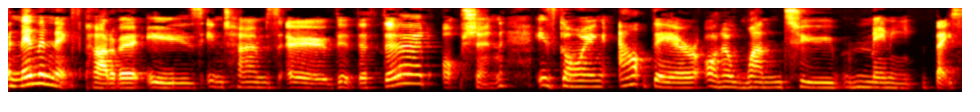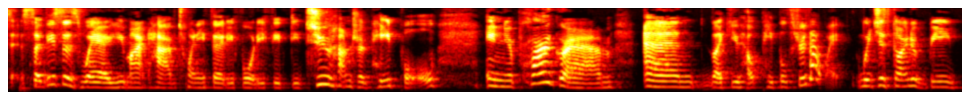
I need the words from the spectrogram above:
And then the next part of it is in terms of the, the third option is going out there on a one to many basis. So this is where you might have 20, 30, 40, 50, 200 people in your program and like you help people through that way which is going to be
